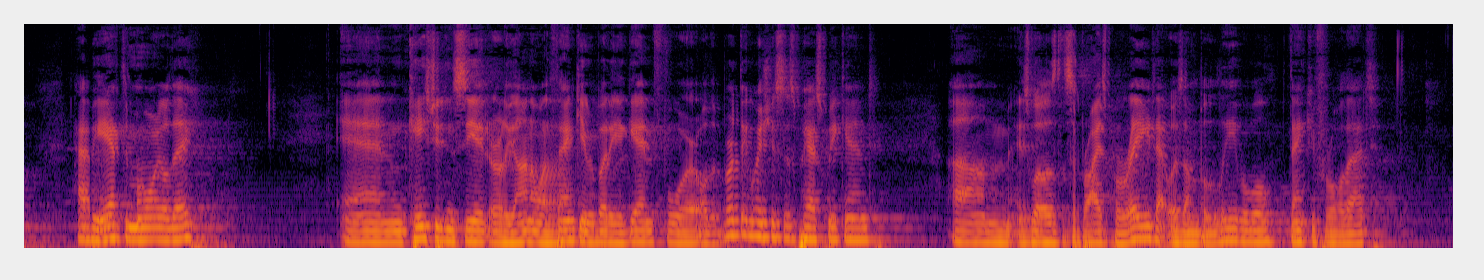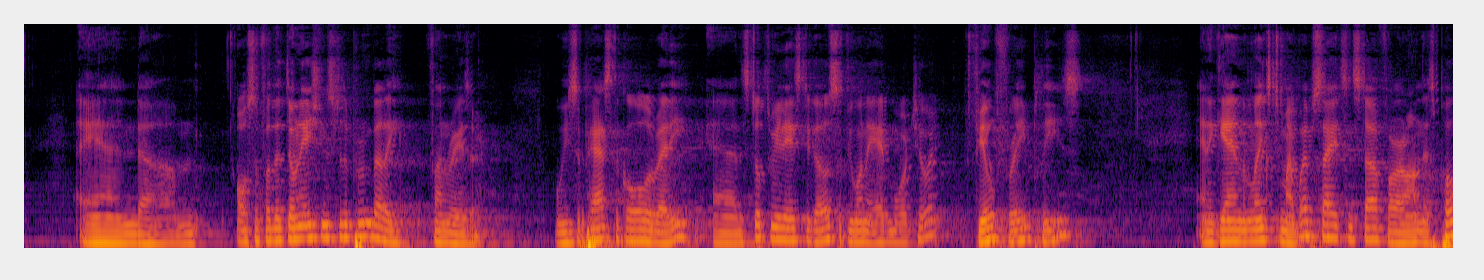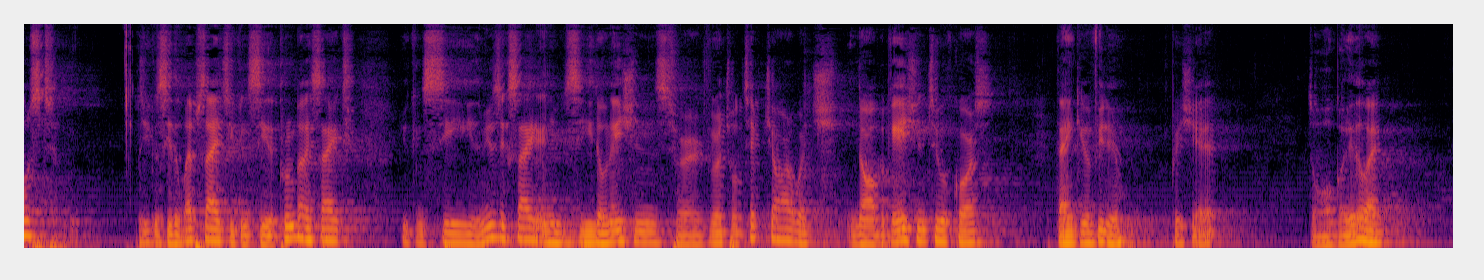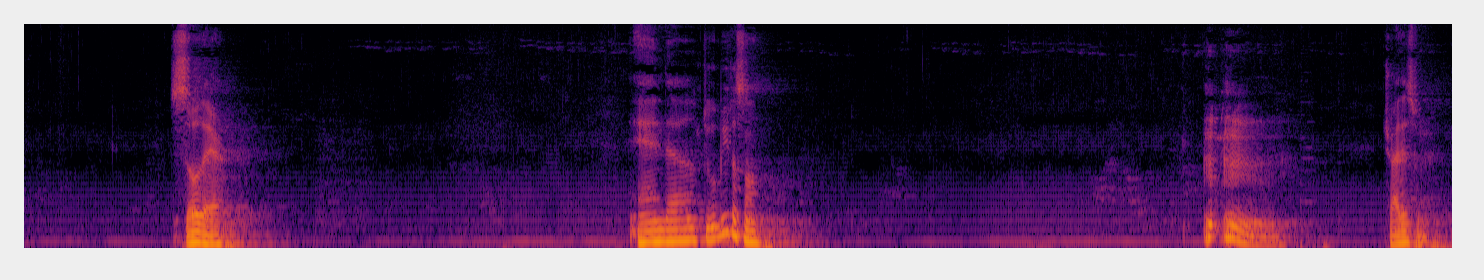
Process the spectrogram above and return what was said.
Happy after Memorial Day. And in case you didn't see it early on, I want to thank everybody again for all the birthday wishes this past weekend, um, as well as the surprise parade. That was unbelievable. Thank you for all that. And um, also for the donations to the Prune Belly fundraiser. We surpassed the goal already, and there's still three days to go, so if you want to add more to it, feel free, please. And again, the links to my websites and stuff are on this post. You can see the websites, you can see the Prune Belly site, you can see the music site, and you can see donations for virtual tip jar, which no obligation to, of course. Thank you if you do. Appreciate it. It's all good either way. So there. And uh, do a Beatles song. Try this one.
